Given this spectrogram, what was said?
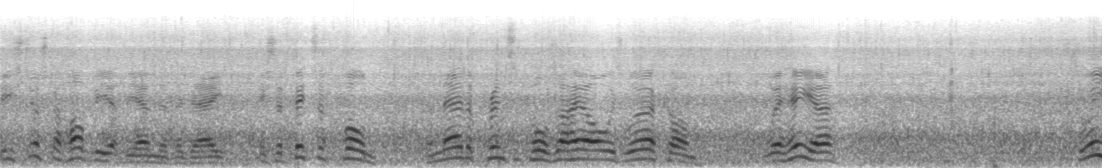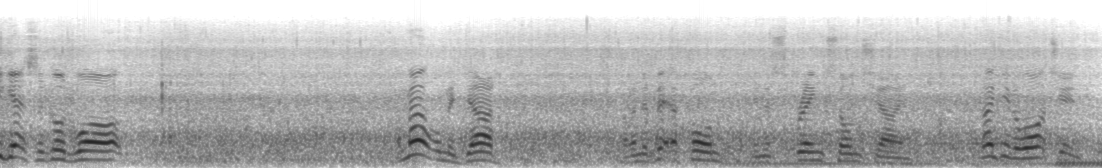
It's just a hobby at the end of the day. It's a bit of fun. And they're the principles I always work on. We're here, so he gets a good walk. I'm out with my dad, having a bit of fun in the spring sunshine. Thank you for watching.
